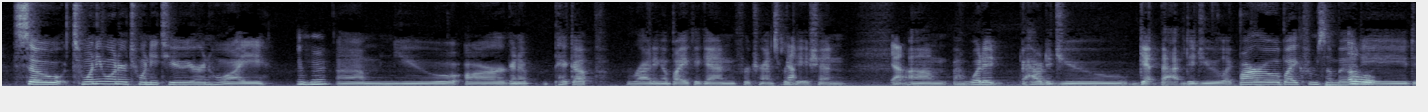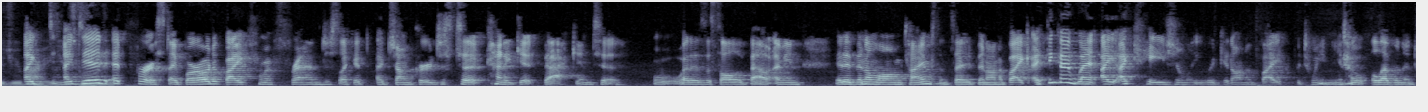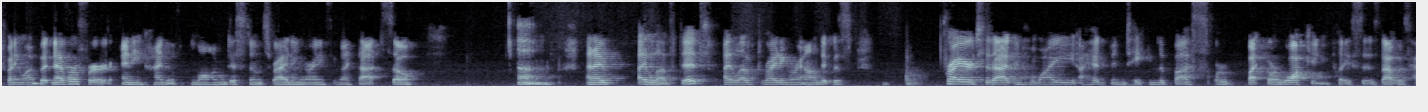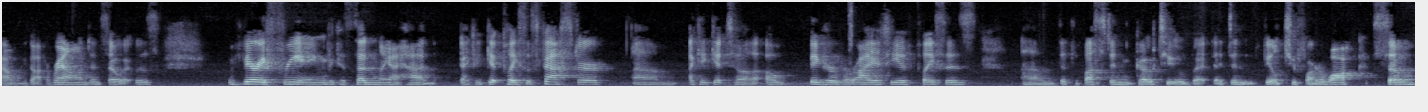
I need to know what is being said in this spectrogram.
So, 21 or 22, you're in Hawaii. Mm-hmm. Um, you are gonna pick up riding a bike again for transportation. Yeah. Um, what did? How did you get that? Did you like borrow a bike from somebody? Oh, did you? I, I did at first. I borrowed a bike from a friend, just like a, a junker, just to kind of get back into what is this all about? I mean, it had been a long time since I had been on a bike. I think I went. I occasionally would get on a bike between you know 11 and 21, but never for any kind of long distance riding or anything like that. So. Um, and I, I loved it. I loved riding around. It was prior to that in Hawaii, I had been taking the bus or or walking places. That was how I got around, and so it was very freeing because suddenly I had I could get places faster. Um, I could get to a, a, bigger variety of places um, that the bus didn't go to, but it didn't feel too far to walk. So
